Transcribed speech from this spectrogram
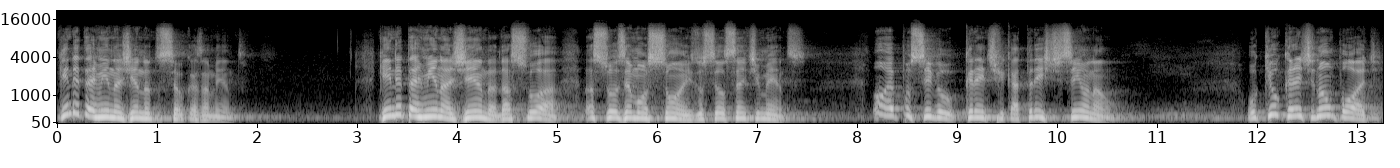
Quem determina a agenda do seu casamento? Quem determina a agenda da sua, das suas emoções, dos seus sentimentos? Bom, é possível o crente ficar triste, sim ou não? O que o crente não pode?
